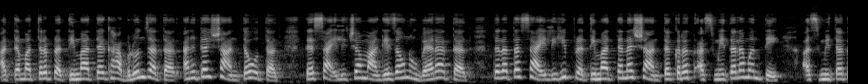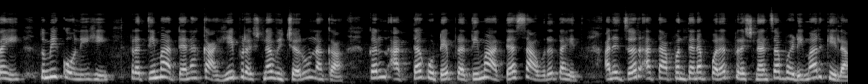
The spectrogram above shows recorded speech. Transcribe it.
आता मात्र प्रतिमात्या घाबरून जातात आणि त्या शांत होतात. त्या सायलीच्या मागे जाऊन उभ्या राहतात. तर आता सायली ही प्रतिमात्यांना शांत करत अस्मिताला म्हणते अस्मिताताई तुम्ही कोणीही प्रतिमात्यांना काही प्रश्न विचारू नका. कारण आत्ता कुठे प्रतिमात्या सावरत आहेत. आणि जर आता आपण त्यांना परत प्रश्नांचा भडीमार केला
